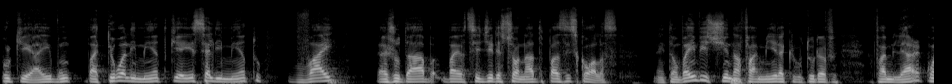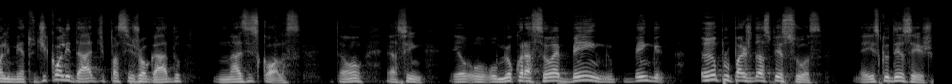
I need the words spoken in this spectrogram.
Porque aí vão, vai ter o alimento, que esse alimento vai ajudar, vai ser direcionado para as escolas. Né? Então, vai investir na família, agricultura familiar, com alimento de qualidade para ser jogado nas escolas. Então, é assim, eu, o meu coração é bem, bem amplo para ajudar as pessoas. É isso que eu desejo.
